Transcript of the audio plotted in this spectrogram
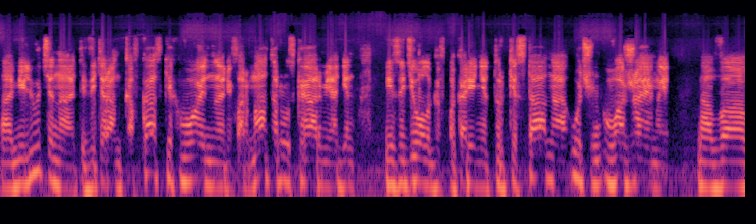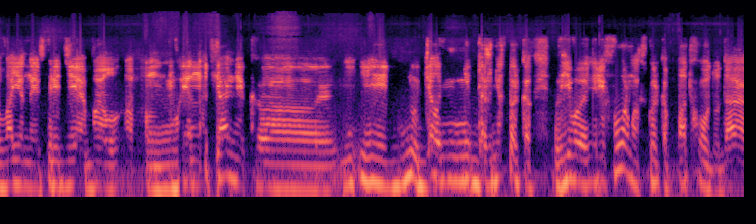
э, Милютина. Это ветеран Кавказских войн, реформатор русской армии, один из идеологов покорения Туркестана, очень уважаемый в военной среде был военачальник, э, и, ну, дело не, даже не столько в его реформах, сколько подходу, да,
